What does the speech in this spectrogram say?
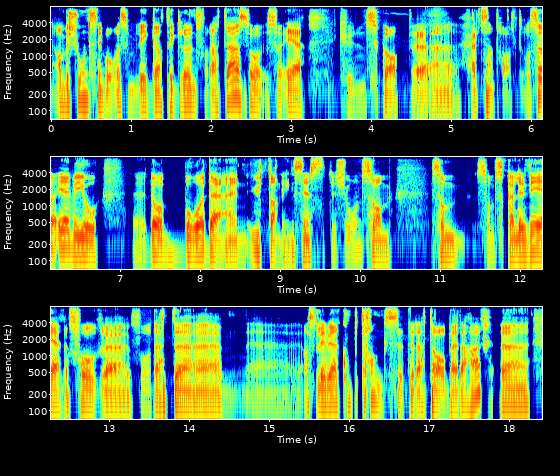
ambisjonsnivået som ligger til grunn for dette, så, så er kunnskap eh, helt sentralt. Og så er vi jo eh, da både en utdanningsinstitusjon som, som, som skal levere for, eh, for dette eh, Altså levere kompetanse til dette arbeidet her. Eh,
